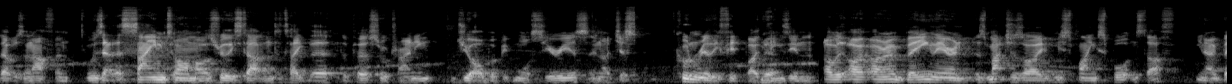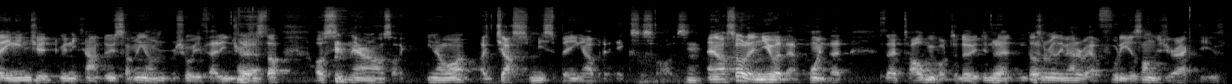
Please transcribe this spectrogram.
that was enough. And it was at the same time I was really starting to take the the personal training job a bit more serious and I just couldn't really fit both Yeah. things in. I, was, I, I remember being there and as much as I missed playing sport and stuff, you know, being injured when you can't do something, I'm sure you've had injuries Yeah. and stuff. I was sitting there and I was like, you know what? I just miss being able to exercise. Mm. And I sort of knew at that point that that told me what to do, didn't Yeah. it? It doesn't really matter about footy as long as you're active.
